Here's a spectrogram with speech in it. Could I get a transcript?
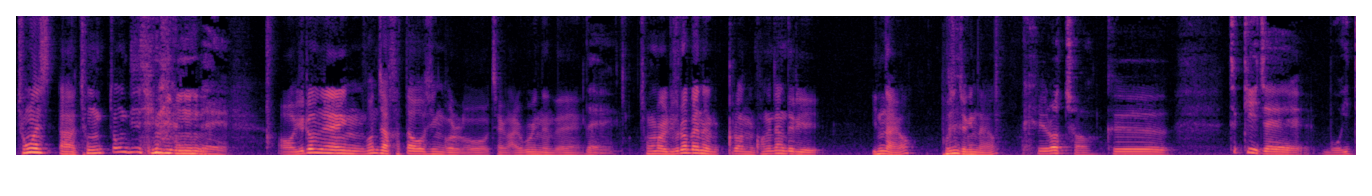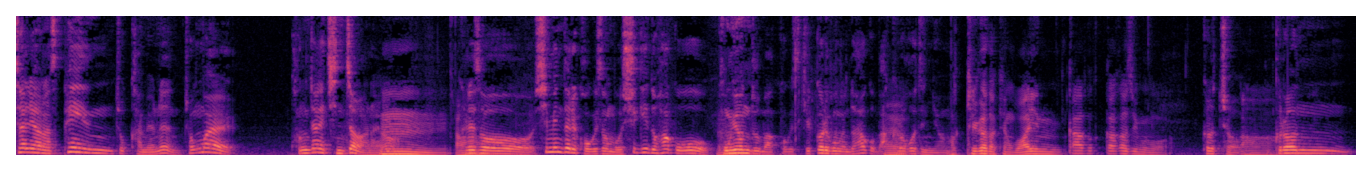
종원, 씨- 아, 종, 쫑지생님이, 네. 어, 유럽 여행 혼자 갔다 오신 걸로 제가 알고 있는데, 네. 정말 유럽에는 그런 광장들이 있나요? 보신 적 있나요? 그렇죠. 그 특히 이제 뭐 이탈리아나 스페인 쪽 가면은 정말 광장이 진짜 많아요. 음, 아. 그래서 시민들이 거기서 뭐 쉬기도 하고 공연도 막 거기서 길거리 공연도 하고 막 네. 그러거든요. 막 길 가다 그냥 와인 까, 까가지고 뭐, 그렇죠. 아. 그런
